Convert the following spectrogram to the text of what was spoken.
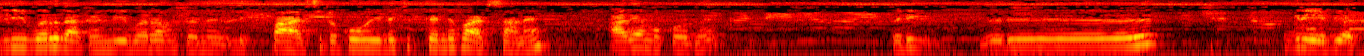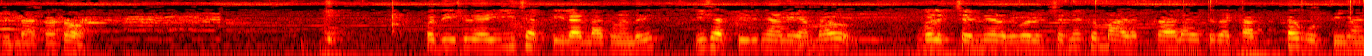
ലിവർ ഇതാക്കണം. ലിവർ നമുക്കൊന്ന് പാടിച്ചിട്ട് കോഴിയുടെ ചിക്കന്റെ പാർട്സ് ആണ്. അത് നമുക്കൊന്ന് ഒരു ഒരു ഗ്രേവി ആക്കി ഉണ്ടാക്കാം കേട്ടോ. അപ്പൊ ഈ ചട്ടിയിലാണ് ഉണ്ടാക്കുന്നത് ഈ ചട്ടിയിൽ ഞാൻ നമ്മളെ വെളിച്ചെണ്ണയാണ്. വെളിച്ചെണ്ണയൊക്കെ മഴക്കാലമായിട്ട് കട്ട കുത്തി ഞാൻ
